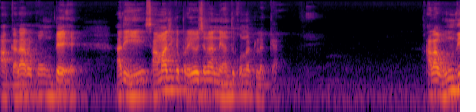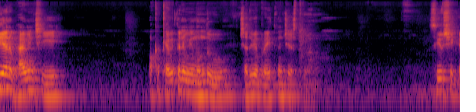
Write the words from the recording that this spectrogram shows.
ఆ కళారూపం ఉంటే అది సామాజిక ప్రయోజనాన్ని అందుకున్నట్లు లెక్క. అలా ఉంది అని భావించి ఒక కవితను మీ ముందు చదివే ప్రయత్నం చేస్తున్నాను. శీర్షిక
